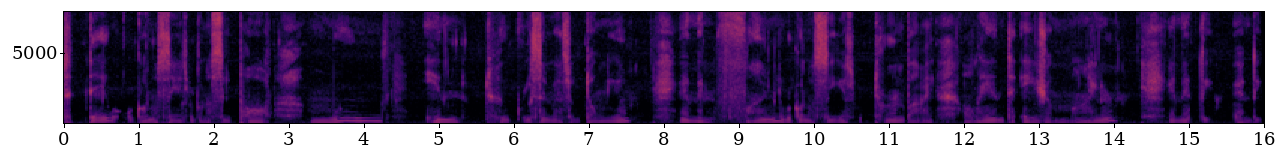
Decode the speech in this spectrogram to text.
today what we're going to see is we're going to see Paul move into Greece and Macedonia. And then finally we're going to see his return by land to Asia Minor. And that the and the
